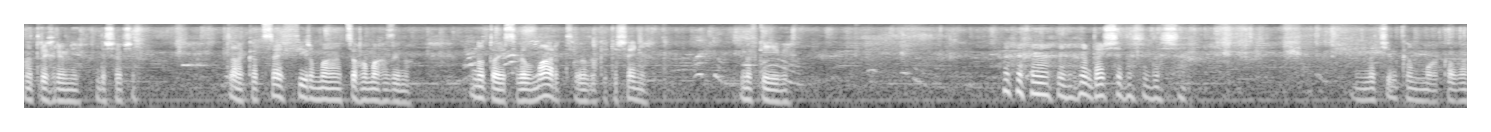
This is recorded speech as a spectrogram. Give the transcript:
На 3 гривні дешевше. Так, а це фірма цього магазину. Ну, то є Велмарт, велика кишеня. Ми в Києві. Далі, далі, далі. Начинка макова.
